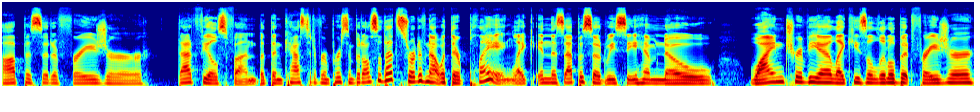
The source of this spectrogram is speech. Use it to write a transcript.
opposite of Frasier. That feels fun, but then cast a different person. But also, that's sort of not what they're playing. Like in this episode, we see him know wine trivia, like he's a little bit Frasier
